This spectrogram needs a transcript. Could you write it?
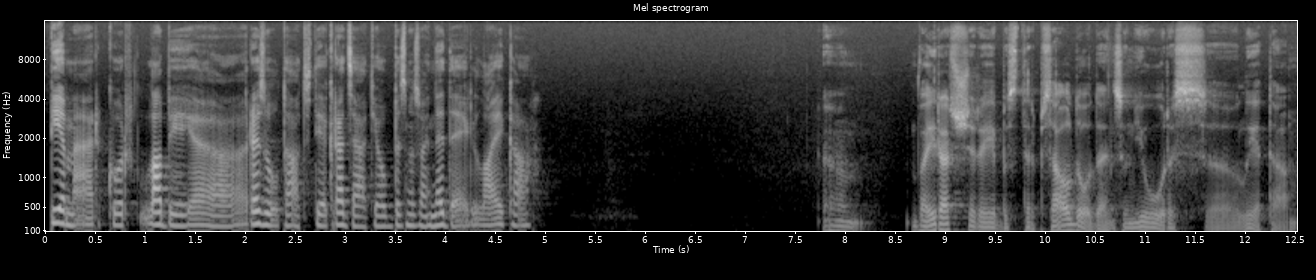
Piemēri, kur labi rezultāti tiek redzēti jau bezmaz vai nedēļu laikā. Um, Vai ir atšķirības starp saldūdens un jūras uh, lietām,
